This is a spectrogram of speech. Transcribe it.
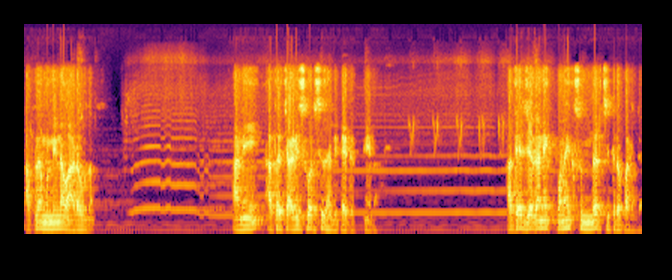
आपल्या मुलींना वाढवलं. आणि आता चाळीस वर्ष झाली त्या घटनेला. आता या जगाने पुन्हा एक सुंदर चित्र पाहिलं.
